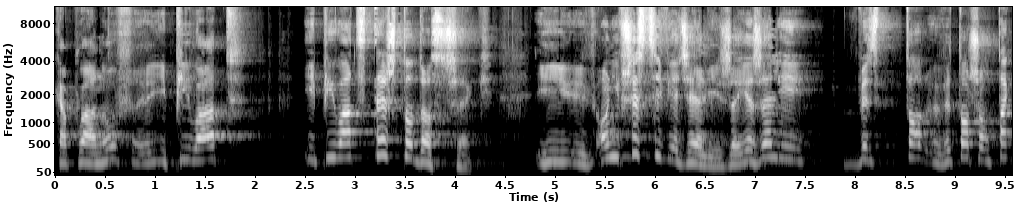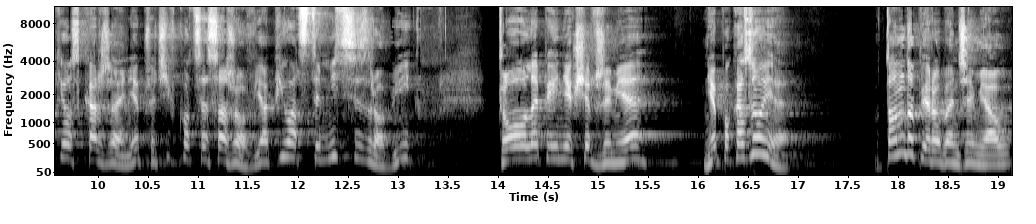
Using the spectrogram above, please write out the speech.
kapłanów i Piłat, i Piłat też to dostrzegł. I oni wszyscy wiedzieli, że jeżeli wytoczą takie oskarżenie przeciwko cesarzowi, a Piłat z tym nic nie zrobi, to lepiej niech się w Rzymie nie pokazuje. Tam dopiero będzie miał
